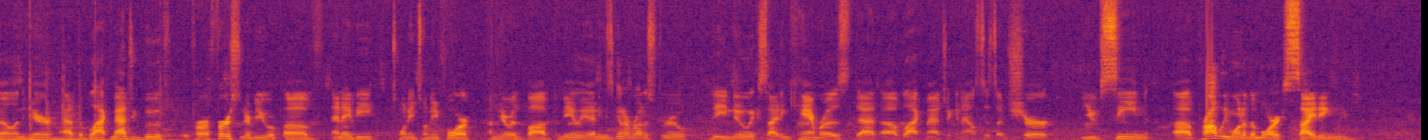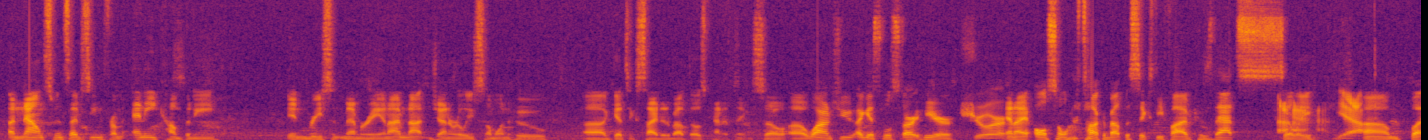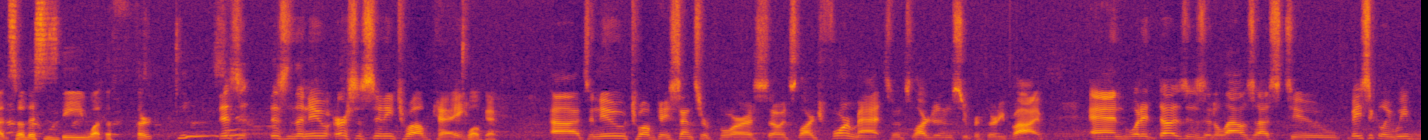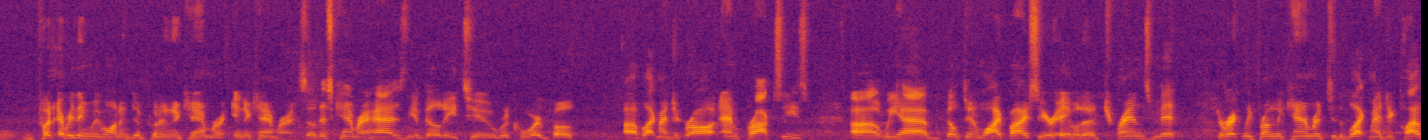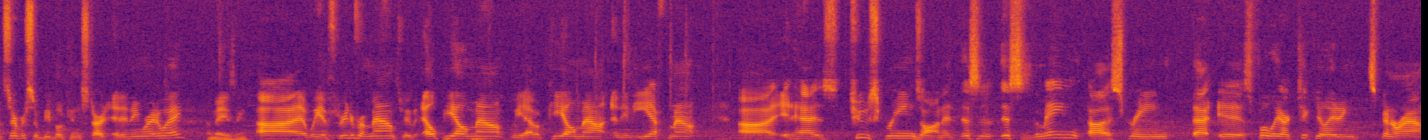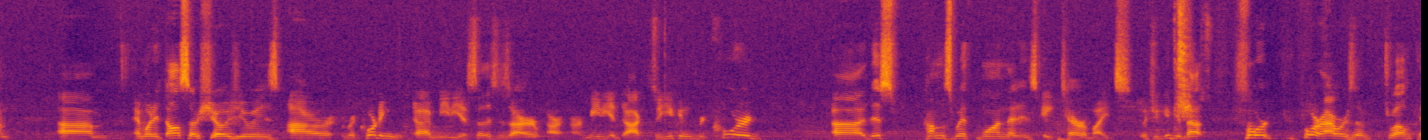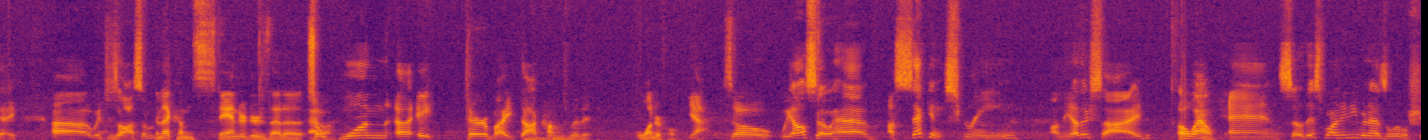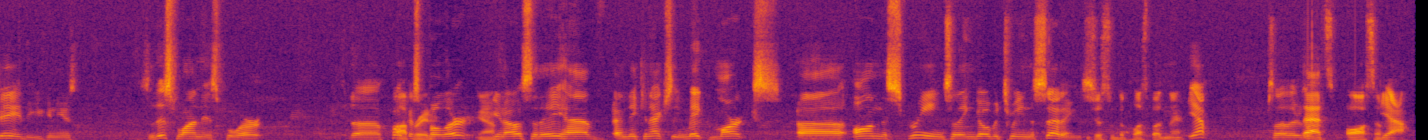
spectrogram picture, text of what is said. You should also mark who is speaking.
Speaker 1: McMillan here at the Blackmagic booth for our first interview of NAB 2024. I'm here with Bob Caniglia, and he's going to run us through the new exciting cameras that uh, Blackmagic announced, as I'm sure you've seen. Uh, probably one of the more exciting announcements I've seen from any company in recent memory, and I'm not generally someone who uh, gets excited about those kind of things. So uh, why don't you? I guess we'll start here.
Speaker 2: Sure.
Speaker 1: And I also want to talk about the 65 because that's silly.
Speaker 2: Ah, yeah.
Speaker 1: Um, but so this is the what the 13?
Speaker 2: this is this is the new Ursa Cine 12K.
Speaker 1: 12K.
Speaker 2: Uh, it's a new 12K sensor for us, so it's large format, so it's larger than the Super 35. And what it does is it allows us to basically we put everything we wanted to put in a camera in a camera. So this camera has the ability to record both uh, Blackmagic RAW and proxies. Uh, we have built-in Wi-Fi, so you're able to transmit directly from the camera to the Blackmagic cloud server, so people can start editing right away.
Speaker 1: Amazing.
Speaker 2: Uh, we have three different mounts. We have LPL mount, we have a PL mount, and an EF mount. Uh, it has two screens on it. This is this is the main uh, screen that is fully articulating, spin around. Um, and what it also shows you is our recording uh, media. So this is our, our, our, media dock. So you can record, uh, this comes with one that is eight terabytes, which will give you about four, four hours of 12K, uh, which is awesome.
Speaker 1: And that comes standard or is that a?
Speaker 2: So one uh, eight terabyte dock comes with it.
Speaker 1: Wonderful.
Speaker 2: Yeah. So we also have a second screen on the other side.
Speaker 1: Oh, wow.
Speaker 2: And so this one, it even has a little shade that you can use. So this one is for the focus
Speaker 1: Operator.
Speaker 2: puller,
Speaker 1: Yeah.
Speaker 2: you know, so they have, and they can actually make marks uh, on the screen so they can go between the settings.
Speaker 1: Just with the plus button there.
Speaker 2: Yep. So there's,
Speaker 1: That's awesome.
Speaker 2: yeah.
